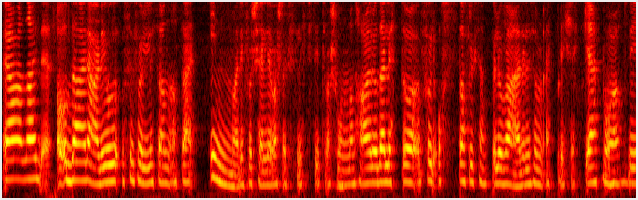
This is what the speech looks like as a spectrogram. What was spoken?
Ja, nei, og der er det jo selvfølgelig sånn at det er innmari forskjellig hva slags livssituasjon man har. Og det er lett å, for oss da, for eksempel, å være liksom eplekjekke på at vi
